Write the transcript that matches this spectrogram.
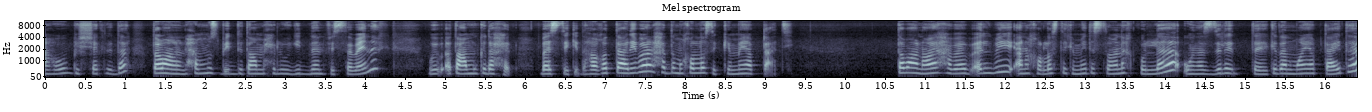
أهو بالشكل ده. طبعا الحمص بيدي طعم حلو جدا في السبانخ ويبقى طعمه كده حلو. بس كده هغطي عليه بقى لحد ما أخلص الكمية بتاعتي. طبعا اهو يا حبايب قلبي أنا خلصت كمية السبانخ كلها ونزلت كده المية بتاعتها.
